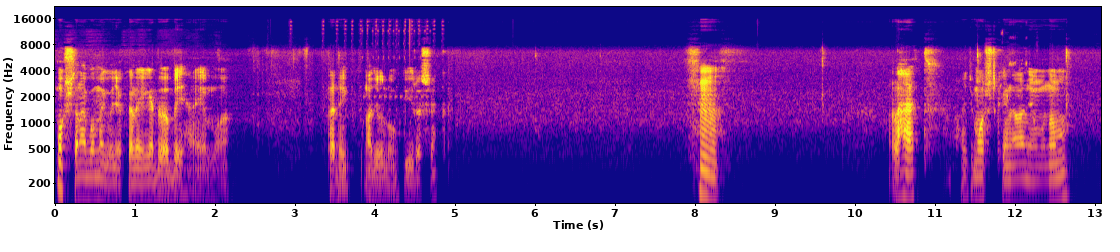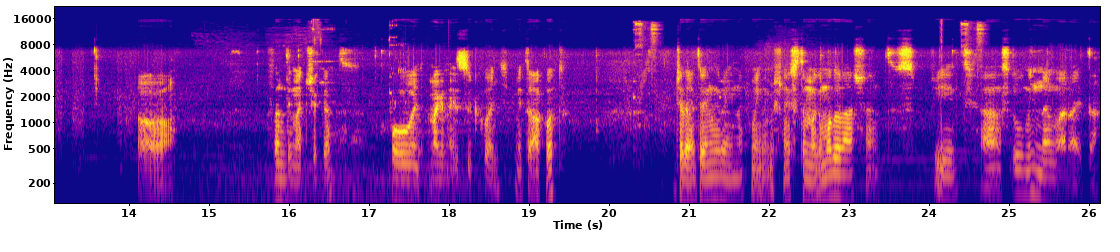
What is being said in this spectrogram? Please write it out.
Mostanában meg vagyok elégedve a BHM-mal. Pedig nagyon lógírosek. Hm. Lehet, hogy most kéne lenyomnom a fenti meccseket, hogy megnézzük, hogy mit alkot. Jedi Training még nem is néztem meg a modulását. Speed, az, ú, minden van rajta.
